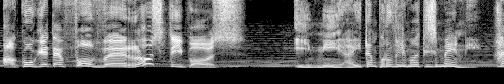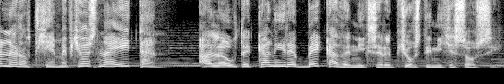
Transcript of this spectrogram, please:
ακούγεται φοβερός τύπος. Η Νία ήταν προβληματισμένη. Αναρωτιέμαι ποιος να ήταν. Αλλά ούτε καν η Ρεμπέκα δεν ήξερε ποιος την είχε σώσει.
